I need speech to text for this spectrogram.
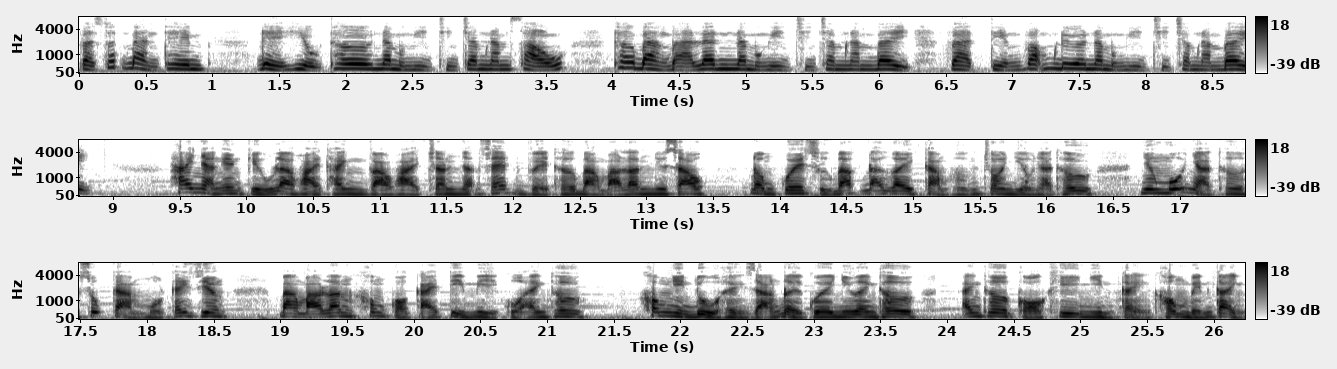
và xuất bản thêm Để hiểu thơ năm 1956, Thơ bảng Bá Lân năm 1957 và Tiếng võng đưa năm 1957. Hai nhà nghiên cứu là Hoài Thanh và Hoài Trân nhận xét về thơ bảng Bá Lân như sau. Đồng quê xứ Bắc đã gây cảm hứng cho nhiều nhà thơ, nhưng mỗi nhà thơ xúc cảm một cách riêng, Bàng Báo Lân không có cái tỉ mỉ của anh thơ, không nhìn đủ hình dáng đời quê như anh thơ. Anh thơ có khi nhìn cảnh không mến cảnh,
